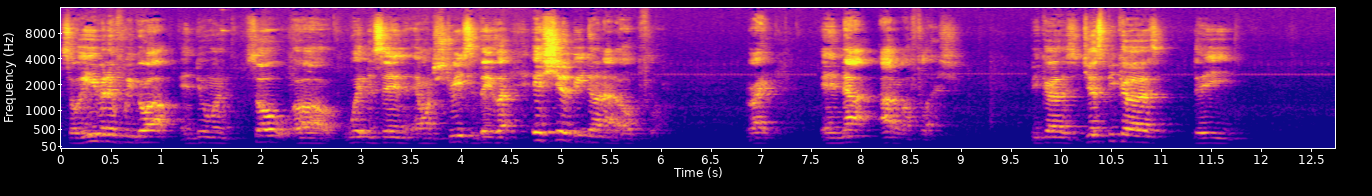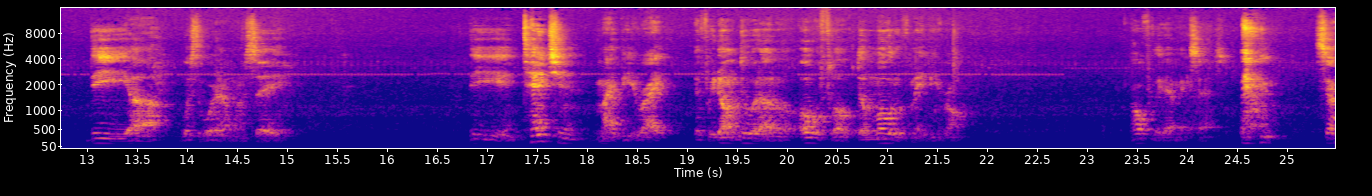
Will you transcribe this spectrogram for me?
So even if we go out and doing so uh, witnessing on the streets and things like, it should be done out of overflow, right? And not out of our flesh, because just because the the uh, what's the word I want to say, the intention might be right. If we don't do it out of overflow, the motive may be wrong. Hopefully that makes sense. so,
